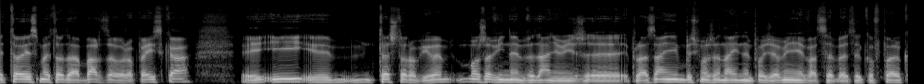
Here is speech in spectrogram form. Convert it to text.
e, to jest metoda bardzo europejska i, i y, też to robiłem. Może w innym wydaniu niż e, Plaza i być może na innym poziomie, nie w ACB, tylko w PLK.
